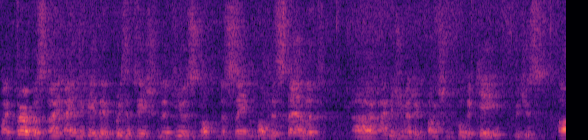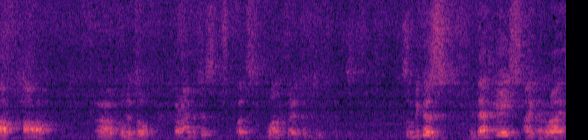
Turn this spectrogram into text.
by purpose, I, I indicate the presentation that use not the same, not the standard uh, hypergeometric function for the k, which is half-half uh, for the top parameters, but one-third and two-thirds. So because in that case, I can write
